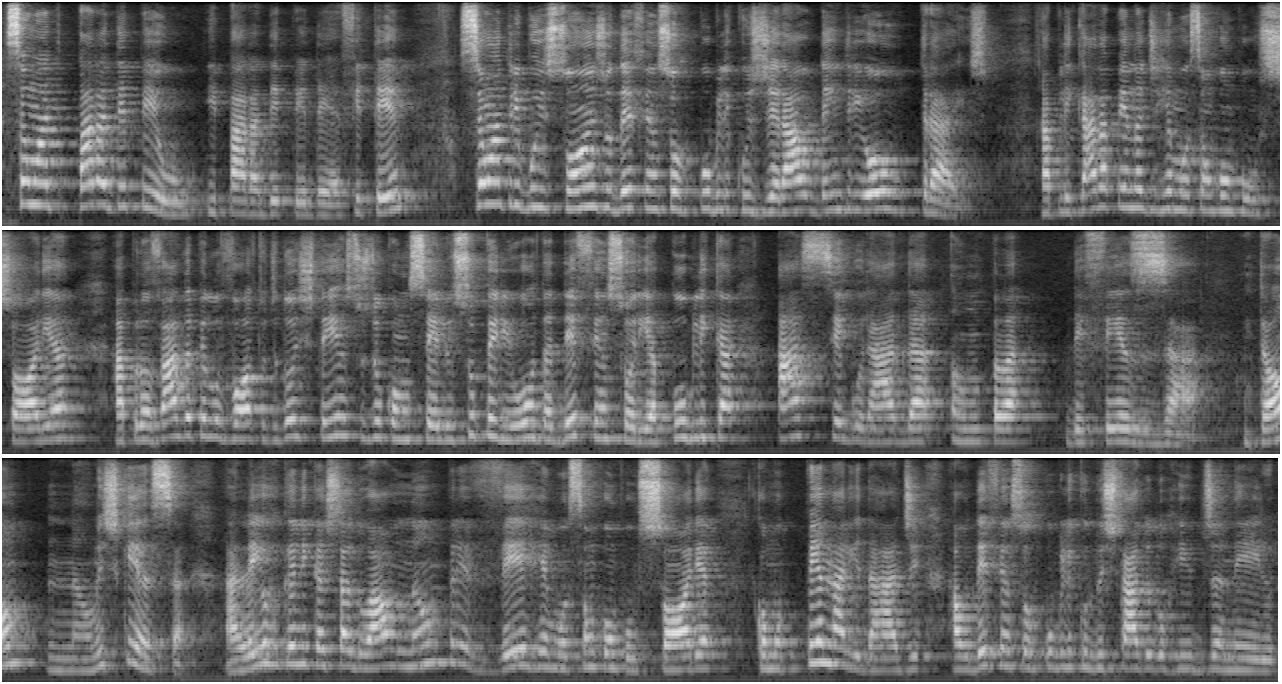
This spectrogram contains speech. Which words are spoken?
São para a DPU e para a DPDFT são atribuições do Defensor Público Geral, dentre outras aplicar a pena de remoção compulsória, aprovada pelo voto de dois terços do Conselho Superior da Defensoria Pública, assegurada ampla defesa. Então, não esqueça, a Lei Orgânica Estadual não prevê remoção compulsória como penalidade ao defensor público do Estado do Rio de Janeiro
